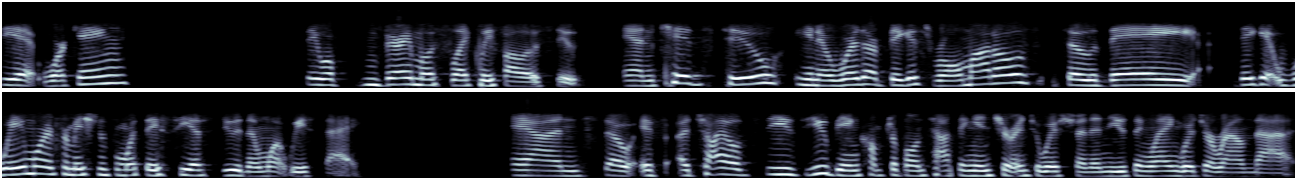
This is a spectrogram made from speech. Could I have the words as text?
see it working, they will very most likely follow suit. And kids too, you know, we're their biggest role models, so they they get way more information from what they see us do than what we say. And so if a child sees you being comfortable and tapping into your intuition and using language around that,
